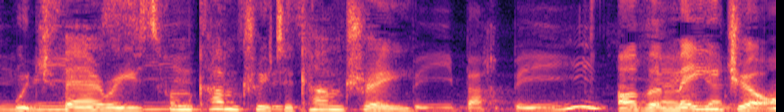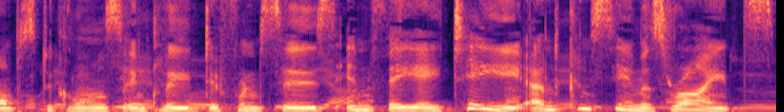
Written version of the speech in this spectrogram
which varies from country to country. Other major obstacles include differences in VAT and consumers' rights.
